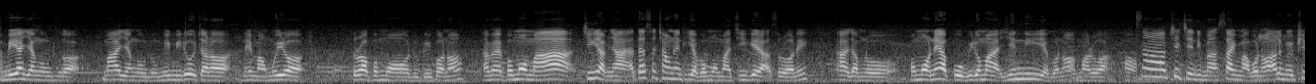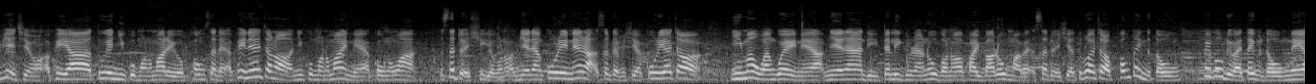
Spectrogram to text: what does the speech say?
အမေကရန်ကုန်လူတော့အမကရန်ကုန်လူမိမိတို့ကျတော့နေမောင်မွေးတော့ တို့ကဗမော်လူတွေပေါ့နော်ဒါပေမဲ့ဗမော်မှာကြီးရများအသက်16နှစ်ထိကဗမော်မှာကြီးခဲ့တာဆိုတော့လေအဲဒါကြောင့်မလို့ဗမော်နဲ့ကပို့ပြီးတော့မှရင်းနှီးရပေါ့နော်အမတို့ကဟုတ်စားဖြစ်ချင်းဒီမှာစိုက်မှာပေါ့နော်အဲ့လိုမျိုးဖြစ်ဖြစ်ချင်းရောအဖေကသူ့ရဲ့ညီကိုမောင်နှမတွေကိုဖုံးဆက်တယ်အဖေနဲ့ကျတော့ညီကိုမောင်နှမတွေနဲ့အကုန်လုံးကအဆက်အသွယ်ရှိတယ်ပေါ့နော်အများတန်းကိုရီနဲ့တာအဆက်အသွယ်မရှိဘူးကိုရီကကျတော့ညီမဝမ်းခွဲတွေနဲ့ကအများတန်းဒီ Telegram တို့ပေါ့နော် Viber တို့မှာပဲအဆက်အသွယ်ရှိတယ်သူတို့ကကျတော့ဖုံးသိမ့်မတုံး Facebook တွေပဲတိတ်မတုံးနေရ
